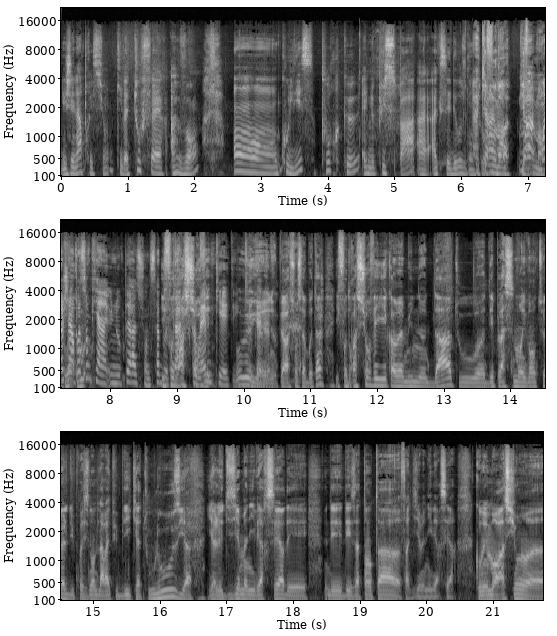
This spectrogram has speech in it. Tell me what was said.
Mais j'ai l'impression qu'il va tout faire avant, en coulisses, pour qu'elle ne puisse pas accéder au second ah, tour. Carrément, moi, j'ai l'impression qu'il y a une opération de sabotage quand même qui a été. Oui, il y a une opération de sabotage. Il faudra surveiller quand même une date ou un déplacement éventuel du président de la République à Toulouse. Il y a, il y a le dixième anniversaire des, des, des attentats, enfin dixième anniversaire, commémoration euh,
